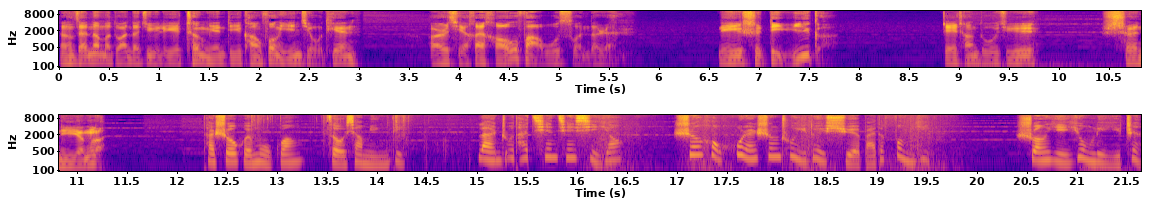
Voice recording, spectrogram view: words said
能在那么短的距离正面抵抗凤吟九天，而且还毫发无损的人，你是第一个。这场赌局，是你赢了。他收回目光。走向明帝，揽住他纤纤细腰，身后忽然生出一对雪白的凤翼，双翼用力一震，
